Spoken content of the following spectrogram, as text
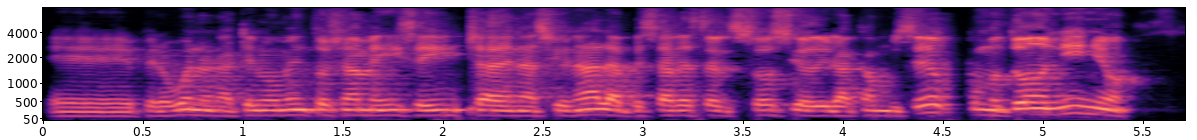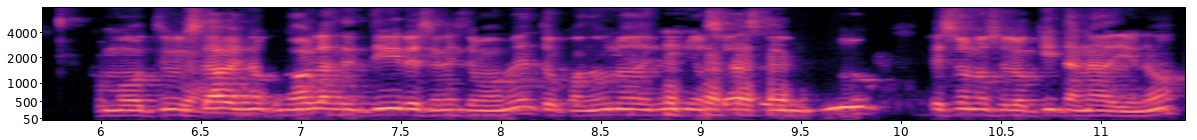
Pero bueno, en aquel momento ya me hice hincha de Nacional a pesar de ser socio de Huracán Buceo, como todo niño. Como tú sabes, ¿no? Como hablas de Tigres en este momento, cuando uno de niño se hace en club, eso no se lo quita a nadie, ¿no?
